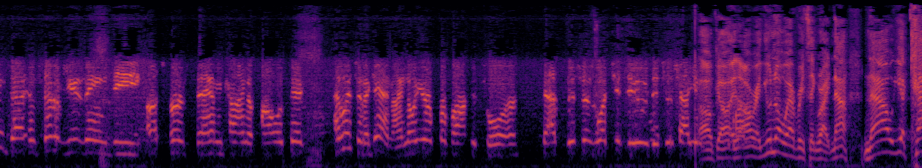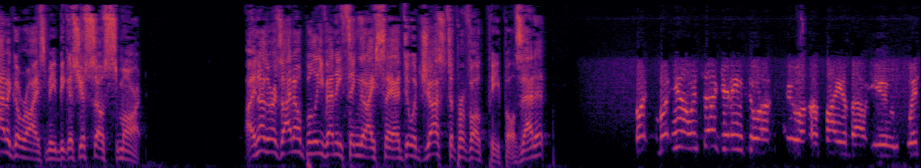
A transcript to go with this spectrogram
think that instead of using the us versus them kind of politics, and listen, again, I know you're a provocateur, that this is what you do, this is how you... Okay, all right, you know everything right now. Now you categorize me because you're so smart. In other words, I don't believe anything that I say. I do it just to provoke people. Is that it? But, but you know, instead of getting to a, to a, a fight about you, with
